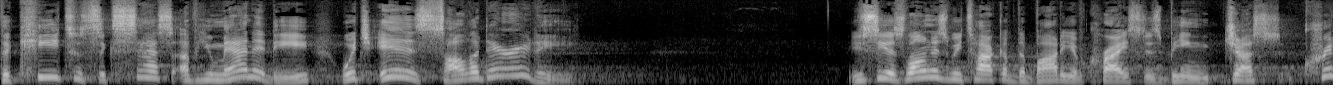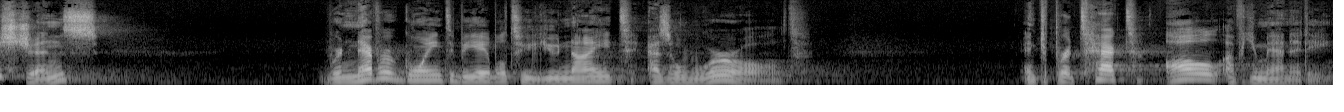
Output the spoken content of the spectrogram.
the key to success of humanity, which is solidarity. You see, as long as we talk of the body of Christ as being just Christians, we're never going to be able to unite as a world and to protect all of humanity.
